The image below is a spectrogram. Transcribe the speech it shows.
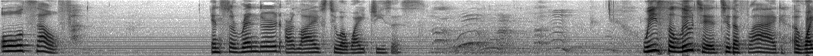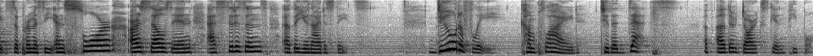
old self and surrendered our lives to a white Jesus. We saluted to the flag of white supremacy and swore ourselves in as citizens of the United States. Dutifully complied to the deaths of other dark skinned people.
